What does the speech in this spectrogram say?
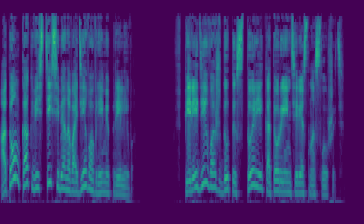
о том, как вести себя на воде во время прилива. Впереди вас ждут истории, которые интересно слушать.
